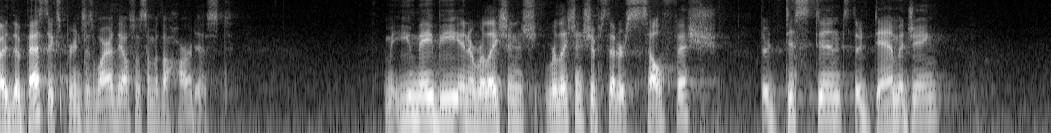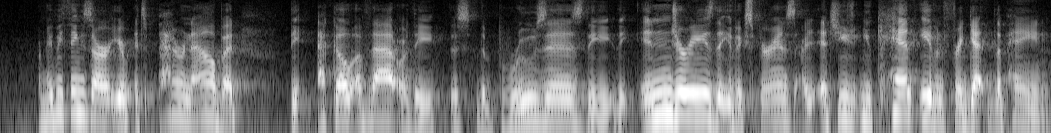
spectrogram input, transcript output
or the best experiences, why are they also some of the hardest? I mean, you may be in a relationship, relationships that are selfish, they're distant, they're damaging. Or maybe things are, it's better now, but the echo of that or the, this, the bruises, the, the injuries that you've experienced, it's, you, you can't even forget the pain.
